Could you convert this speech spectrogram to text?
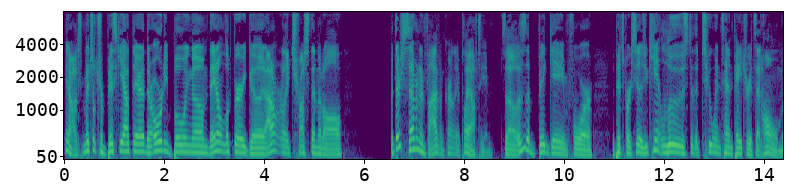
you know, it's Mitchell Trubisky out there. They're already booing them. They don't look very good. I don't really trust them at all. But they're seven and five and currently a playoff team. So this is a big game for the Pittsburgh Steelers. You can't lose to the two and ten Patriots at home,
